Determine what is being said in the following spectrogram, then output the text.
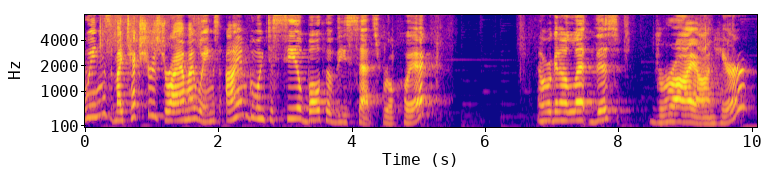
wings, my texture is dry on my wings, I am going to seal both of these sets real quick. And we're gonna let this dry on here.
